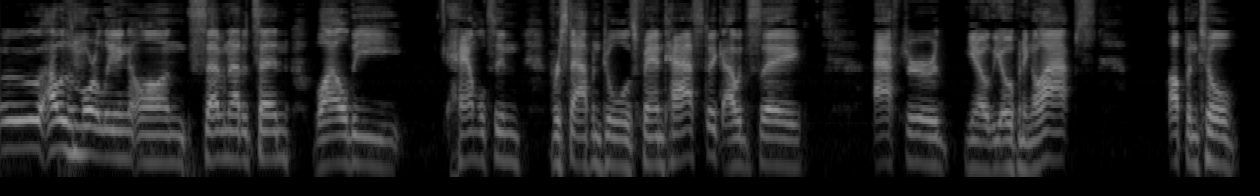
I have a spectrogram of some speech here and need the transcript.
Ooh, I was more leaning on seven out of ten. While the Hamilton Verstappen duel was fantastic, I would say after you know the opening laps, up until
